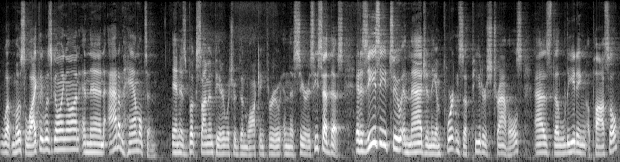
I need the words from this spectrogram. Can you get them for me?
what most likely was going on. And then Adam Hamilton, in his book Simon Peter, which we've been walking through in this series, he said this It is easy to imagine the importance of Peter's travels as the leading apostle.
